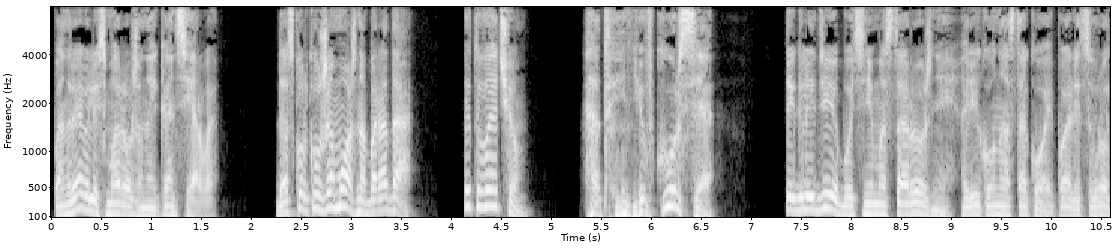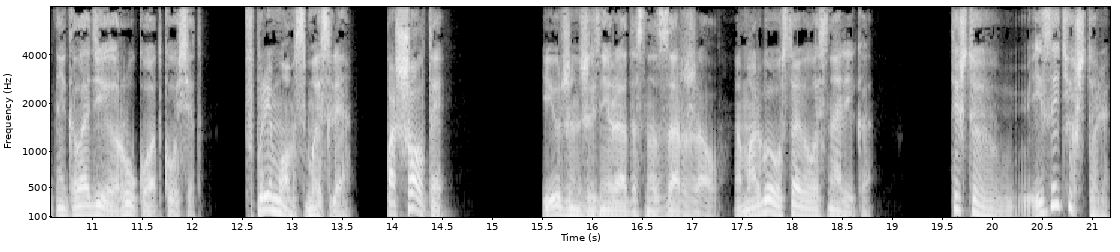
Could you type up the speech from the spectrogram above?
Понравились мороженые консервы? Да сколько уже можно, борода? Это вы о чем? А ты не в курсе? Ты гляди, будь с ним осторожней. Рик у нас такой, палец в рот не клади, руку откусит. В прямом смысле. Пошел ты! Юджин жизнерадостно заржал, а Марго уставилась на Рика. «Ты что, из этих, что ли?»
